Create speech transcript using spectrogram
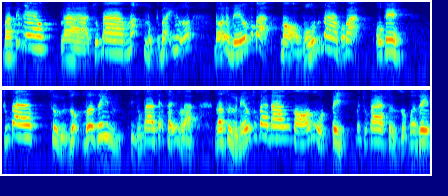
Và tiếp theo là chúng ta mắc một cái bẫy nữa. Đó là nếu các bạn bỏ vốn ra của bạn, ok chúng ta sử dụng margin thì chúng ta sẽ thấy rằng là giả sử nếu chúng ta đang có 1 tỷ mà chúng ta sử dụng margin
